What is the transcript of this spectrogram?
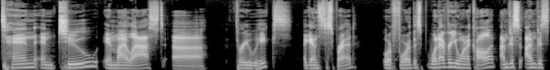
ten and two in my last uh three weeks against the spread or for this whatever you want to call it. I'm just I'm just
